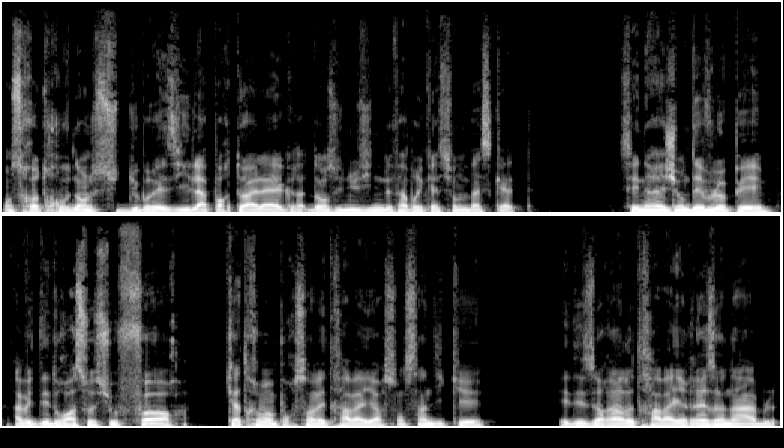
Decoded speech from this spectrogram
On se retrouve dans le sud du Brésil, à Porto Alegre, dans une usine de fabrication de baskets. C'est une région développée, avec des droits sociaux forts, 80% des travailleurs sont syndiqués, et des horaires de travail raisonnables,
